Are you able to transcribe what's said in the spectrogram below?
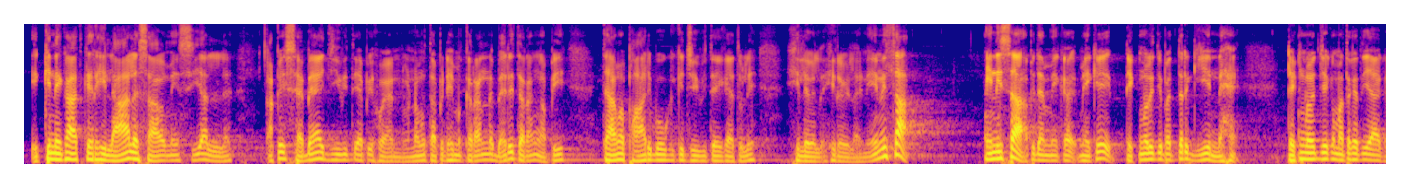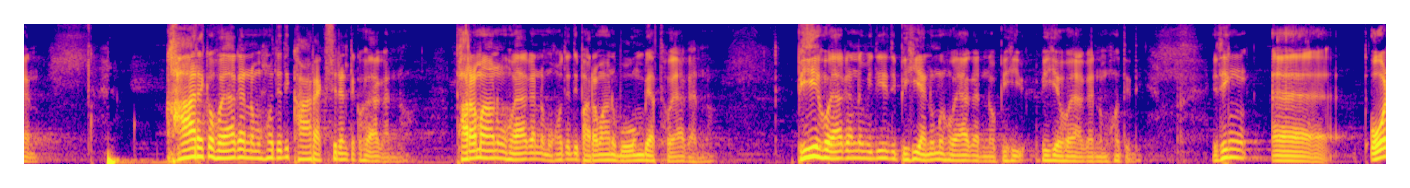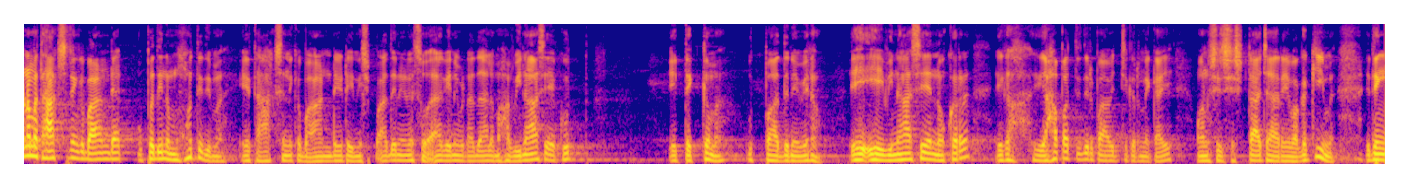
එකිනෙකාත් කෙරෙහි ලාලසාව මේ සියල්ල අපේ සැබෑ ජීවිතය අපි හොයන්න ඕන. නමුත් අපිට එහෙම කරන්න බැරි තරම් අපි තාම පාරිභෝගික ජීවිතයක ඇතුලේ හිලවෙලා හිර වෙලා ඉන්නේ. ඒ නිසා ඒ නිසා අපි දැන් මේක මේකේ ටෙක්නොලොජි පැත්තට ගියේ නැහැ. ටෙක්නොලොජි එක මතක තියාගන්න. කාර් එක හොයාගන්න මොහොතේදී කාර් ඇක්සිඩන්ට් එක හොයාගන්නවා. පරමාණු හොයාගන්න මොහොතේදී පරමාණු බෝම්බයක් හොයාගන්නවා. පිහිය හොයාගන්න විදිහේදී පිහි ඇනුම හොයාගන්නවා. පිහි පිහිය හොයාගන්න මොහොතේදී. ඉතින් ඕනම තාක්ෂණික භාණ්ඩයක් උපදින මොහොතේදීම ඒ තාක්ෂණික භාණ්ඩයට නිෂ්පාදනයට සොයා ගැනීමට අදාළ මහ විනාශයකුත් ඒත් එක්කම උත්පාදනය වෙනවා. ඒ ඒ විනාශය නොකර ඒක යහපත් විදිහට පාවිච්චි කරන එකයි මනුෂ්‍ය ශිෂ්ටාචාරයේ වගකීම. ඉතින්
